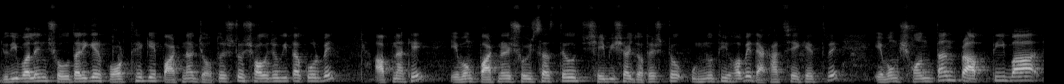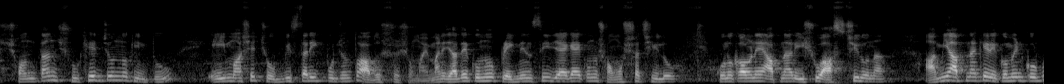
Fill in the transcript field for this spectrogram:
যদি বলেন ষোলো তারিখের পর থেকে পার্টনার যথেষ্ট সহযোগিতা করবে আপনাকে এবং পার্টনারের শরীর স্বাস্থ্যেও সেই বিষয়ে যথেষ্ট উন্নতি হবে দেখাচ্ছে এক্ষেত্রে। এবং সন্তান প্রাপ্তি বা সন্তান সুখের জন্য কিন্তু এই মাসে চব্বিশ তারিখ পর্যন্ত আদর্শ সময়। মানে যাদের কোনো প্রেগনেন্সি জায়গায় কোনো সমস্যা ছিল, কোনো কারণে আপনার ইস্যু আসছিল না, আমি আপনাকে রেকমেন্ড করব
